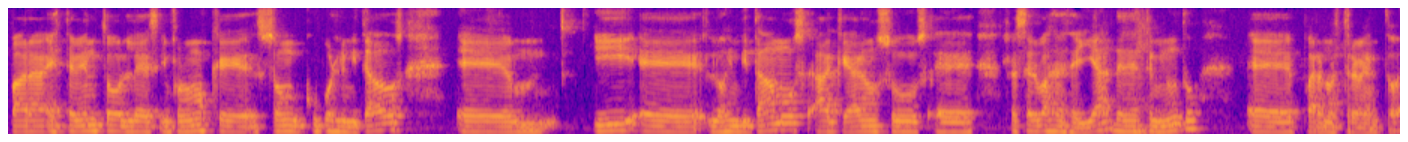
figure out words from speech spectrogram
Para este evento les informamos que son cupos limitados y eh, los invitamos a que hagan sus eh, reservas desde ya, desde este minuto, eh, para nuestro evento.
